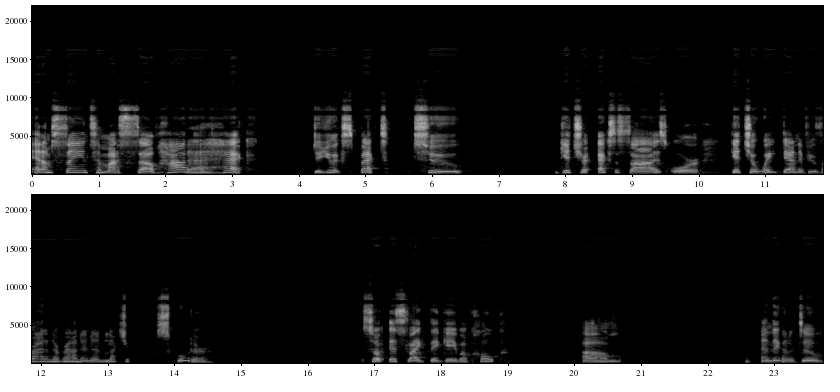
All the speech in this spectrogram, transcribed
And I'm saying to myself, how the heck do you expect to get your exercise or get your weight down if you're riding around in an electric scooter? So it's like they gave up hope, um, and they're gonna do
